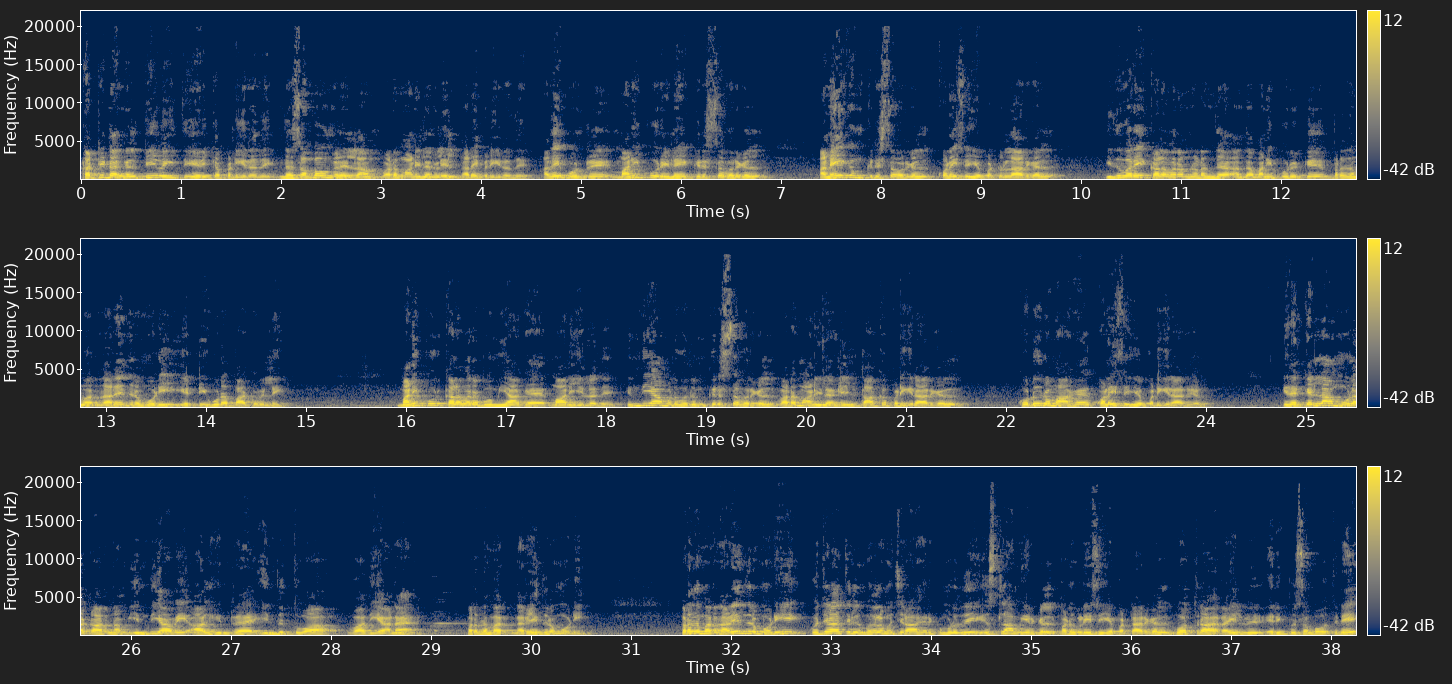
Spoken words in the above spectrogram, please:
கட்டிடங்கள் தீ வைத்து எரிக்கப்படுகிறது. இந்த சம்பவங்கள் எல்லாம் வடமாநிலங்களில் நடைபெறுகிறது. அதே போன்று மணிப்பூரிலே கிறிஸ்தவர்கள் அநேகம் கிறிஸ்தவர்கள் கொலை செய்யப்பட்டுள்ளார்கள். இதுவரை கலவரம் நடந்த அந்த மணிப்பூருக்கு பிரதமர் நரேந்திர மோடி எட்டி கூட பார்க்கவில்லை. மணிப்பூர் கலவர பூமியாக மாறியுள்ளது. இந்தியா முழுவதும் கிறிஸ்தவர்கள் வடமாநிலங்களில் தாக்கப்படுகிறார்கள் கொடூரமாக கொலை செய்யப்படுகிறார்கள். இதற்கெல்லாம் மூல காரணம் இந்தியாவை ஆள்கின்ற இந்துத்துவவாதியான பிரதமர் நரேந்திர மோடி. பிரதமர் நரேந்திர மோடி குஜராத்தில் முதலமைச்சராக இருக்கும் பொழுது இஸ்லாமியர்கள் படுகொலை செய்யப்பட்டார்கள். கோத்ரா ரயில் எரிப்பு சம்பவத்திலே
